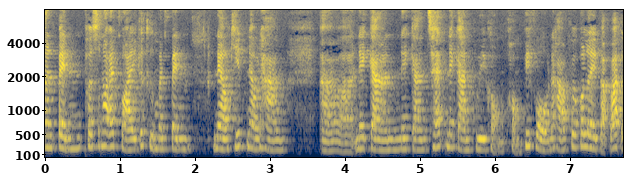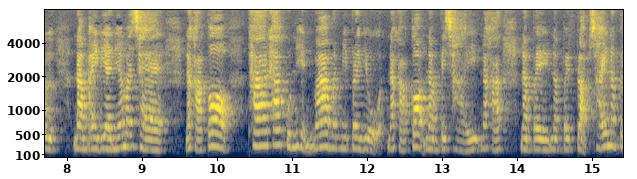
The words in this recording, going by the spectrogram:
มันเป็น personal advice ก็คือมันเป็นแนวคิดแนวทางในการในการแชทในการคุยของของพี่โฟนะคะโฟก็เลยแบบว่าเออนำไอเดียนี้มาแชร์นะคะ ก็ถ้าถ้าคุณเห็นว่ามันมีประโยชน์นะคะ ก็นำไปใช้นะคะนำไปนำไปปรับใช้นำไป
